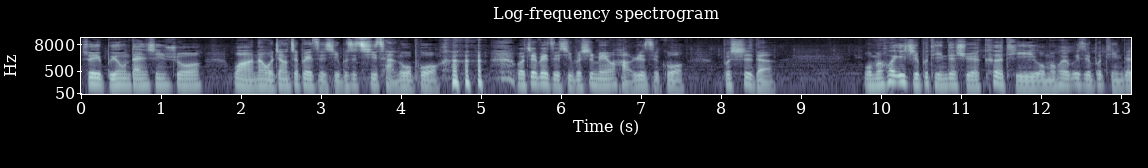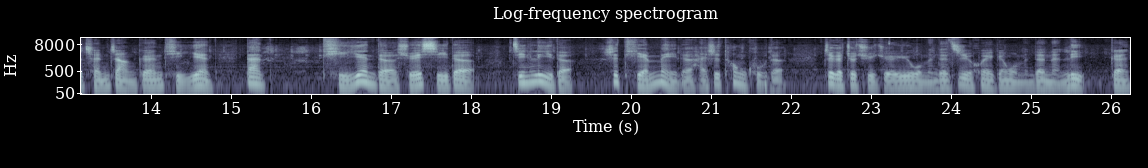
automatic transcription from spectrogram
所以不用担心说，哇，那我这样这辈子岂不是凄惨落魄？我这辈子岂不是没有好日子过？不是的，我们会一直不停的学课题，我们会一直不停的成长跟体验，但。体验的、学习的、经历的，是甜美的还是痛苦的？这个就取决于我们的智慧跟我们的能力，跟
